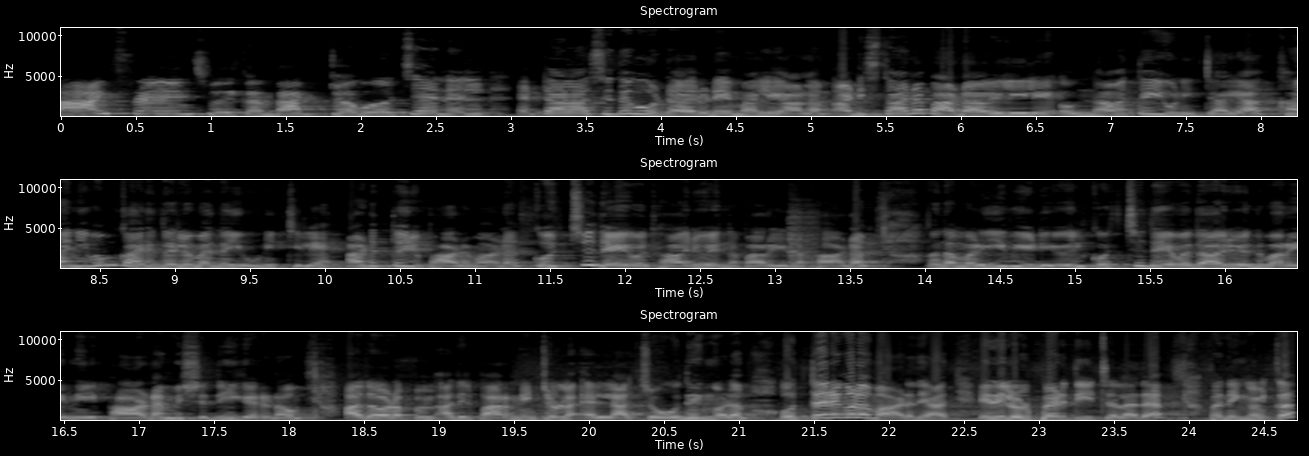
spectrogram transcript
Hi friends welcome back to our channel എട്ടാം ക്ലാസ്സിലെ കൂട്ടുകാരുടെ മലയാളം അടിസ്ഥാന പാഠാവലിയിലെ ഒന്നാമത്തെ യൂണിറ്റായ കനിവും കരുതലും എന്ന യൂണിറ്റിലെ അടുത്തൊരു പാഠമാണ് കൊച്ചു ദേവദാരു എന്ന് പറയുന്ന പാഠം. അപ്പോൾ നമ്മൾ ഈ വീഡിയോയിൽ കൊച്ചു ദേവദാരു എന്ന് പറയുന്ന ഈ പാഠം വിശദീകരണവും അതോടൊപ്പം അതിൽ പറഞ്ഞിട്ടുള്ള എല്ലാ ചോദ്യങ്ങളും ഉത്തരങ്ങളുമാണ് ഞാൻ ഇതിൽ ഉൾപ്പെടുത്തിയിട്ടുള്ളത്. അപ്പോൾ നിങ്ങൾക്ക്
